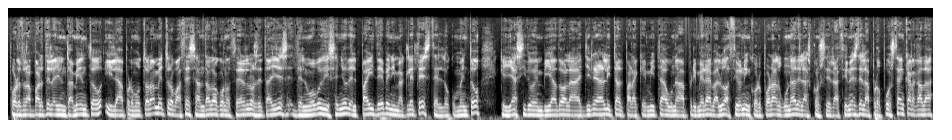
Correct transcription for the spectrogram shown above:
Por otra parte, el ayuntamiento y la promotora Metrobaces han dado a conocer los detalles del nuevo diseño del PAI de Benimaclet Este. El documento que ya ha sido enviado a la Generalitat para que emita una primera evaluación incorpora alguna de las consideraciones de la propuesta encargada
